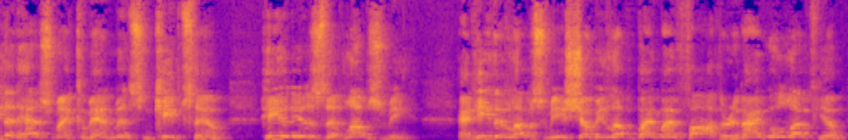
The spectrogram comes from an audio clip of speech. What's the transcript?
that has my commandments and keeps them, he it is that loves me. And he that loves me shall be loved by my Father, and I will love him,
